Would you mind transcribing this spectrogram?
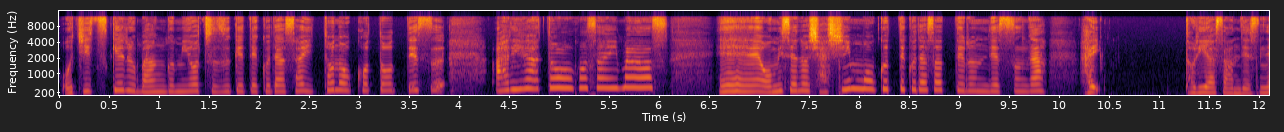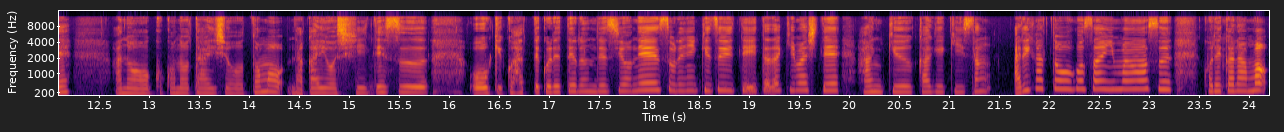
落ち着ける番組を続けてくださいとのことです。ありがとうございます。えー、お店の写真も送ってくださってるんですが、はい。鳥屋さんですね。あの、ここの大将とも仲良しです。大きく貼ってくれてるんですよね。それに気づいていただきまして、阪急歌劇さん、ありがとうございます。これからも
